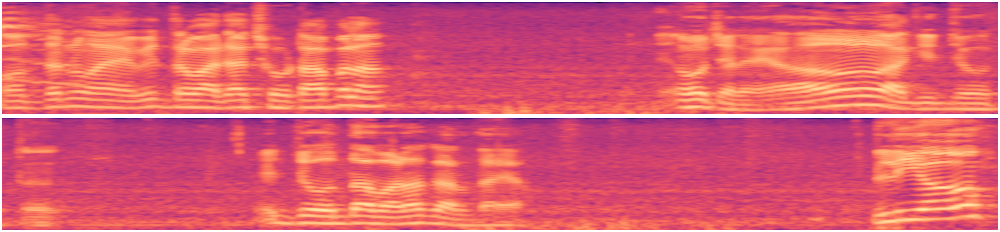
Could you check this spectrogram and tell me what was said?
ਉਧਰ ਨੂੰ ਆਇਆ ਵੀ ਦਰਵਾਜ਼ਾ ਛੋਟਾ ਭਲਾ। ਉਹ ਚਲਿਆ ਉਹ ਆ ਗਈ ਜੋਤ। ਇਹ ਜੋਤ ਦਾ ਵਾਲਾ ਕਰਦਾ ਆ। ਲਿਓ।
